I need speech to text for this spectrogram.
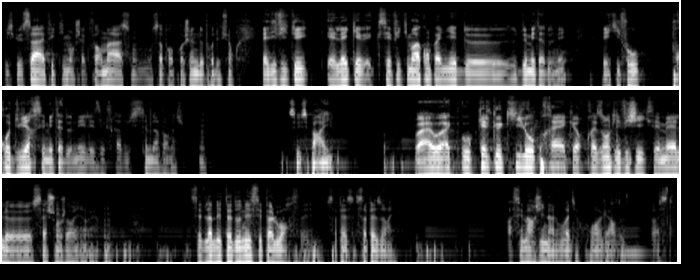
puisque ça, effectivement, chaque format a son, sa propre chaîne de production. La difficulté, elle est que c'est effectivement accompagné de, de métadonnées et qu'il faut produire ces métadonnées et les extraire du système d'information. C'est pareil. Ouais, ouais, aux quelques kilos près que représentent les fichiers XML, euh, ça change rien. C'est de la métadonnée, c'est pas lourd, ça pèse, ça pèse rien assez marginal, on va dire, au regard du reste.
